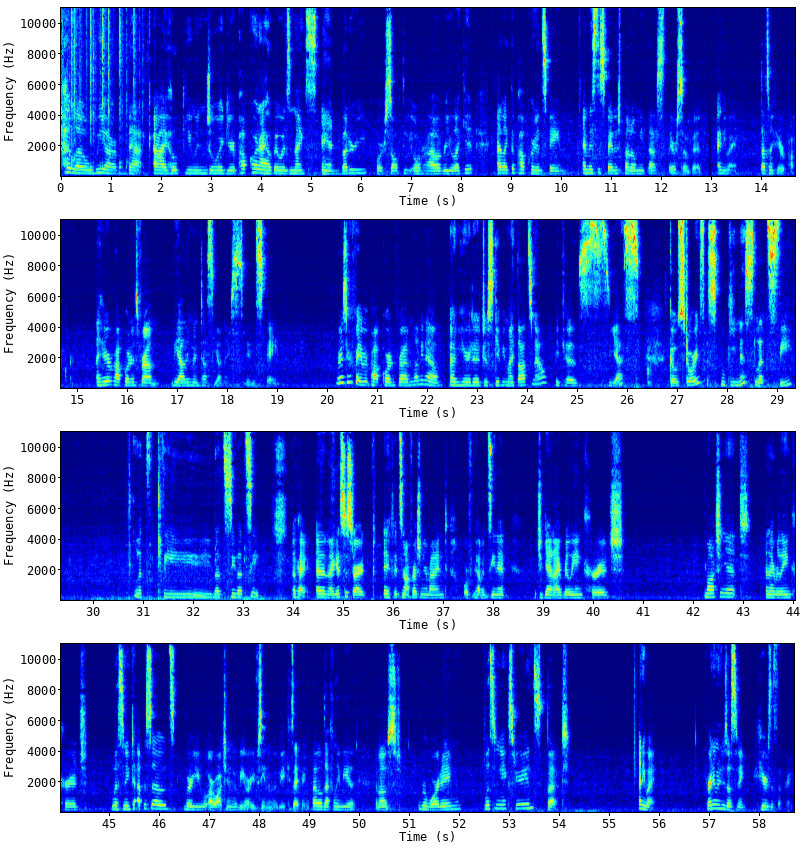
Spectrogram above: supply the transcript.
Hello, we are back. I hope you enjoyed your popcorn. I hope it was nice and buttery or salty or however you like it. I like the popcorn in Spain. I miss the Spanish palomitas. They were so good. Anyway, that's my favorite popcorn. My favorite popcorn is from the Alimentaciones in Spain. Where's your favorite popcorn from? Let me know. I'm here to just give you my thoughts now because, yes, ghost stories, spookiness. Let's see. Let's see. Let's see. Let's see. Okay, and I guess to start, if it's not fresh in your mind or if you haven't seen it, which again, I really encourage watching it, and I really encourage listening to episodes where you are watching a movie or you've seen the movie because I think that'll definitely be the most rewarding listening experience. But anyway, for anyone who's listening, here's the summary.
